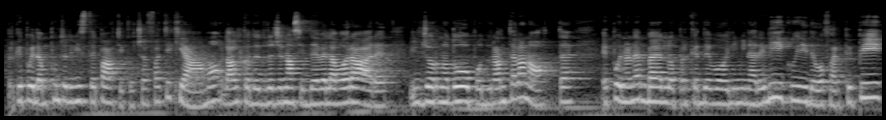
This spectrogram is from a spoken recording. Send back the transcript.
perché poi da un punto di vista epatico ci affatichiamo, l'alcol deidrogenasi deve lavorare il giorno dopo, durante la notte, e poi non è bello perché devo eliminare i liquidi, devo fare pipì,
